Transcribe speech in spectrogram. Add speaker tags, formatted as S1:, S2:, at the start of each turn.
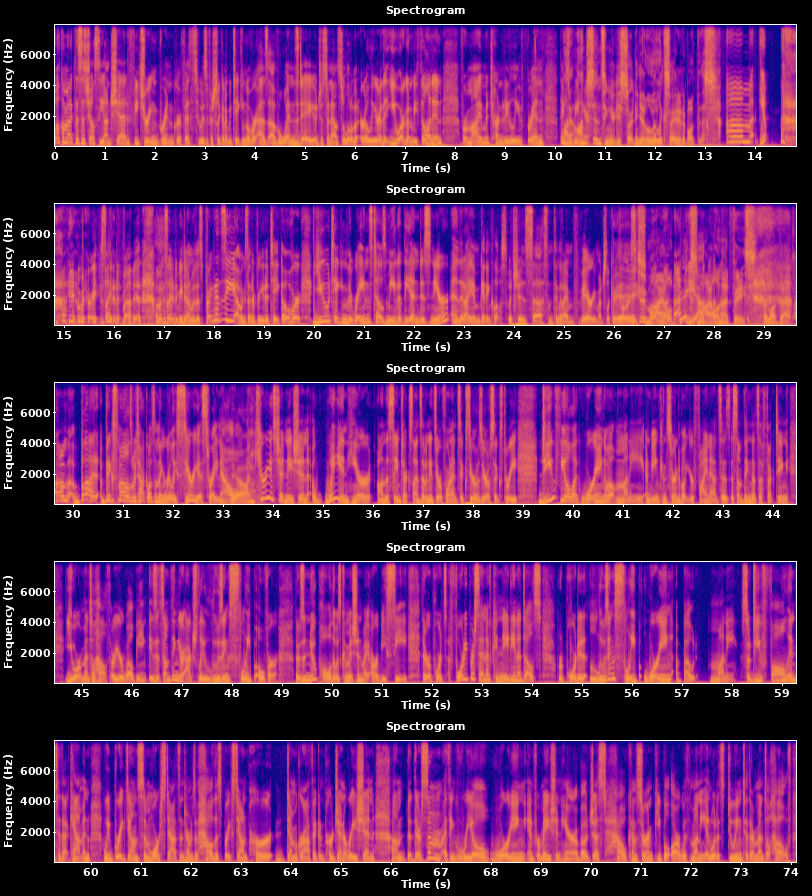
S1: welcome back. This is Chelsea on Ched featuring Bryn Griffiths, who is officially going to be taking over as of Wednesday. It just announced a little bit earlier that you are going to be filling in for my maternity leave, Bryn. Thanks
S2: I,
S1: for being here.
S2: I'm sensing you're starting to get a little excited about this.
S1: Um, yep. I am very excited about it. I'm excited to be done with this pregnancy. I'm excited for you to take over. You taking the reins tells me that the end is near and that I am getting close, which is uh, something that I'm very much looking forward to.
S2: Big smile, big
S1: Yeah.
S2: smile on that face. I love that.
S1: Um, but a big smile as we talk about something really serious right now.
S2: Yeah.
S1: I'm curious, Ched Nation, weigh in here on the same text line, 780-496-0063. Do you feel like worrying about money and being concerned about your finances is something that's affecting your mental health or your well-being? Is it something you're actually losing sleep over? There's a new poll that was commissioned by RBC that reports 40% of Canadian adults reported losing sleep worrying about money. So do you fall into that camp? And we break down some more stats in terms of how this breaks down per demographic and per generation. Um, but there's some, I think, real worrying information here about just how concerned people are with money and what it's doing to their mental health.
